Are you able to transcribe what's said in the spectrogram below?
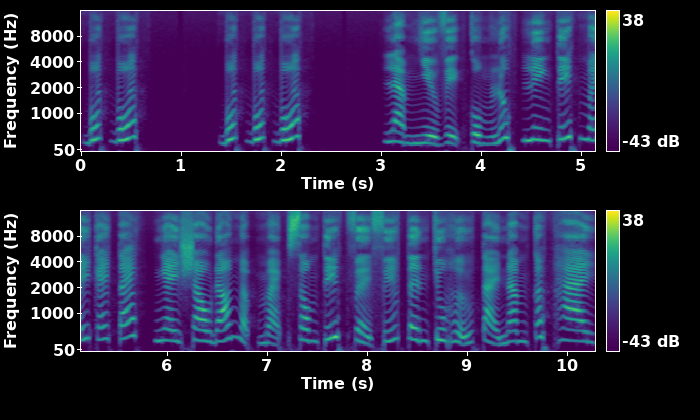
Bút bút, bút bút bút. Làm nhiều việc cùng lúc liên tiếp mấy cái tác, ngay sau đó mập mạp xông tiếp về phía tên Chu Hữu Tài năm cấp 2.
